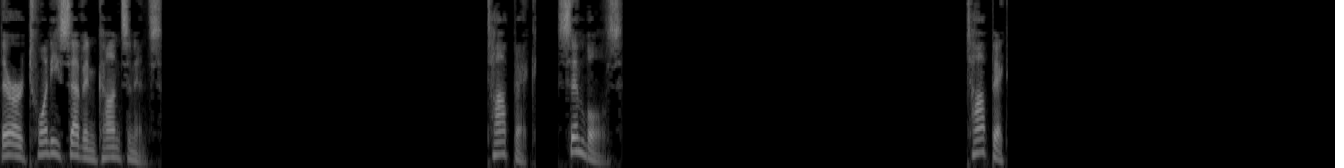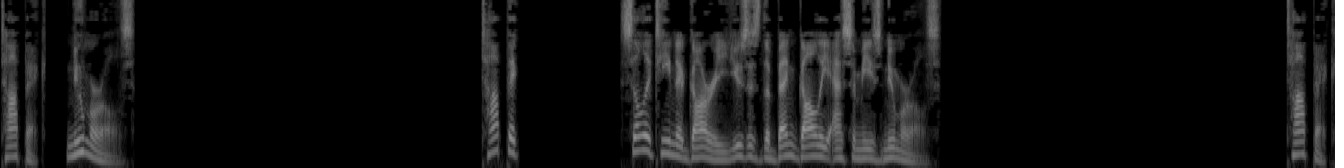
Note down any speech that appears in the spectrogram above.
There are 27 consonants. Topic: Symbols Topic: Numerals. Topic: Sylheti Nagari uses the Bengali Assamese numerals. Topic:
